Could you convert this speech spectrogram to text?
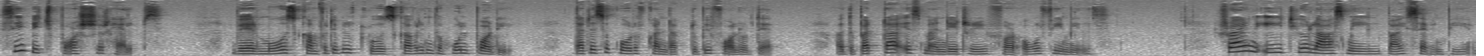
See which posture helps. Wear most comfortable clothes covering the whole body. That is a code of conduct to be followed there. A dupatta is mandatory for all females. Try and eat your last meal by 7 pm.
